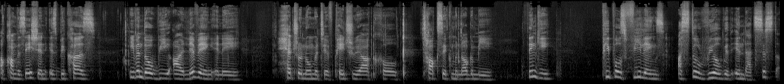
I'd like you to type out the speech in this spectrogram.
a conversation is because even though we are living in a heteronormative patriarchal toxic monogamy thingy people's feelings are still real within that system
